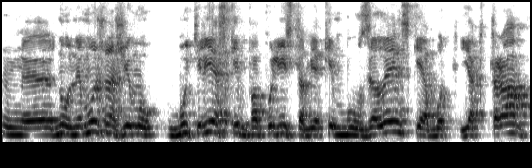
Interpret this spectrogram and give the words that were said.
Е, Ну, не можна ж йому бути різким популістом, яким був Зеленський, або як Трамп,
